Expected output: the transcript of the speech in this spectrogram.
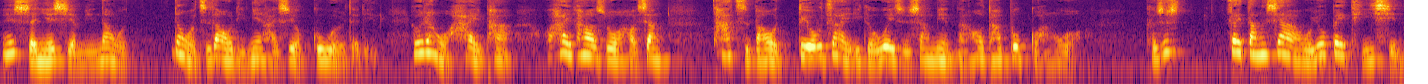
因为神也显明，让我让我知道我里面还是有孤儿的灵，会让我害怕。我害怕说，好像他只把我丢在一个位置上面，然后他不管我。可是，在当下，我又被提醒，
